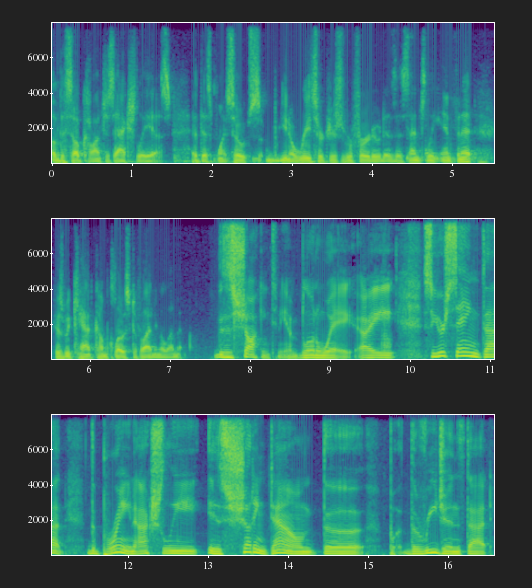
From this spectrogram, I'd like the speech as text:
of the subconscious actually is at this point. So you know researchers refer to it as essentially infinite because we can't come close to finding a limit this is shocking to me. I'm blown away. I so you're saying that the brain actually is shutting down the the regions that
